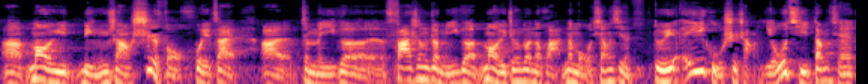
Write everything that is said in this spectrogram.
啊贸易领域上是否会在啊这么一个发生这么一个贸易争端的话，那么我相信对于 A 股市场，尤其当前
